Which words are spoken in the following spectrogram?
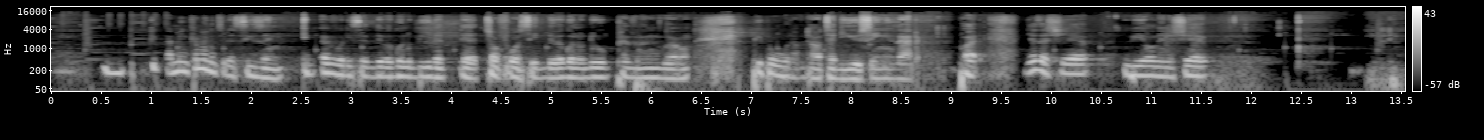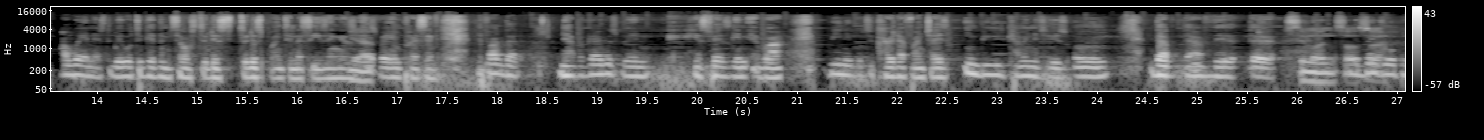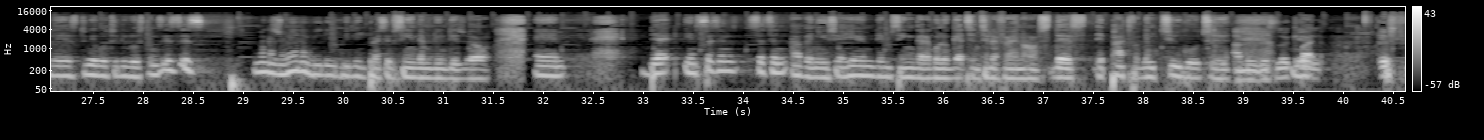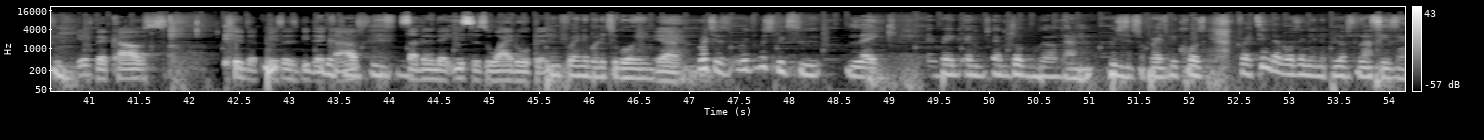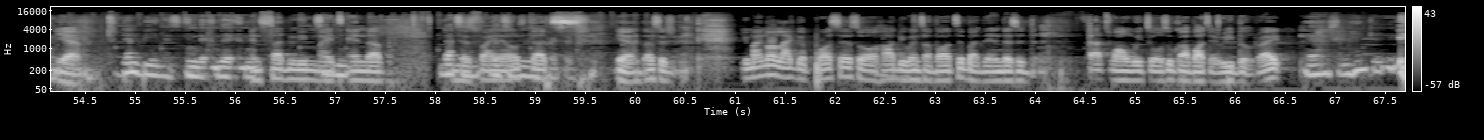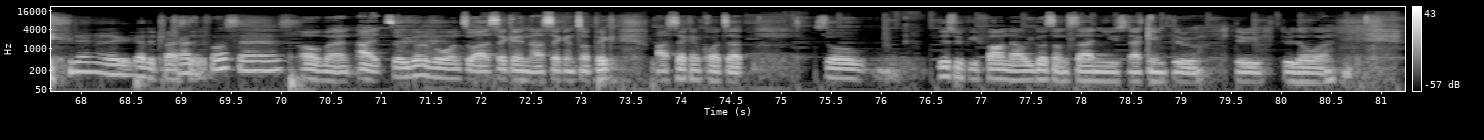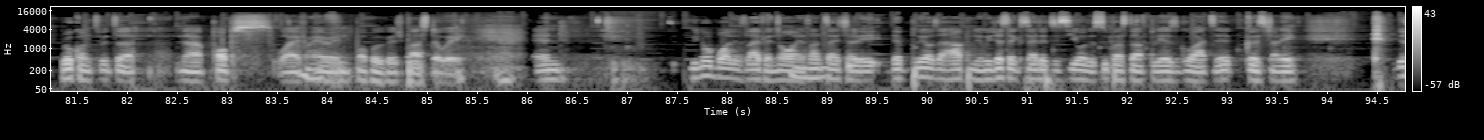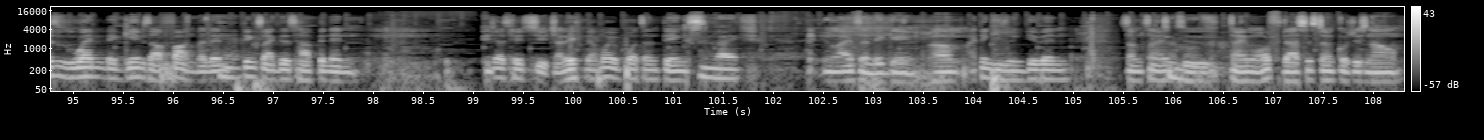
I mean, coming into the season, if everybody said they were going to be the, the top four seed, they were going to do present well. People would have doubted you saying that, but just a sheer will and a sheer awareness to be able to get themselves to this to this point in the season is, is very impressive. The fact that they have a guy who's playing his first game ever, being able to carry that franchise, indeed coming into his own, they have, they have the the Simmons also. players to be able to do those things. It's, it's, I mean, it's really, really, really impressive seeing them doing this well. And they're in certain certain avenues, you're hearing them saying that are going to get into the finals. There's the path for them to go to. I mean, it's looking But- if if the Cavs, the Pacers be the The yes. suddenly the East is wide open. for anybody to go in. Yeah. Which is which, which speaks to like a, very, a, a job well done, which is a surprise because for a team that wasn't in the playoffs last season, Yeah, to then be in, this, in the in the in and suddenly might end up that in the is finals. really That's, yeah, that's it. You might not like the process or how they went about it, but then there's a that's one way to also go about a rebuild, right? Yeah, some you gotta trust Trust the process. Oh man! All right, so we're gonna move on to our second our second topic, our second quarter. So this week we found out we got some sad news that came through through through the uh, broke on Twitter that Pop's wife Erin Popovich passed away, and we know ball is life and all, and sometimes Charlie, the playoffs are happening. We're just excited to see all the superstar players go at it because Charlie, this is when the games are fun, but then things like this happen and it just hits you, Charlie. There are more important things In life. in life than the game. Um, I think he's been given some time, to time off. The assistant coach is now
